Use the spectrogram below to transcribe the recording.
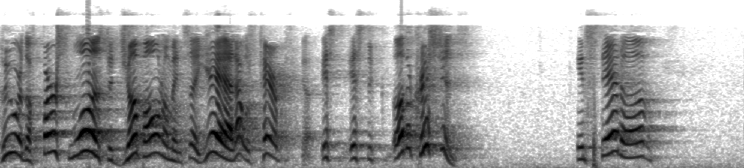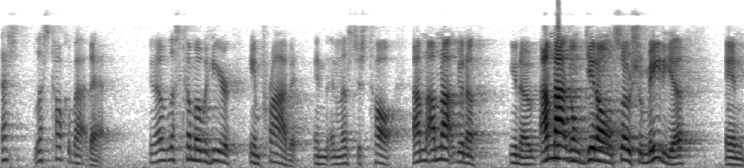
who are the first ones to jump on them and say, Yeah, that was terrible? It's, it's the other Christians. Instead of, let's, let's talk about that. You know, let's come over here in private and, and let's just talk. I'm, I'm not going to you know, I'm not going to get on social media and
